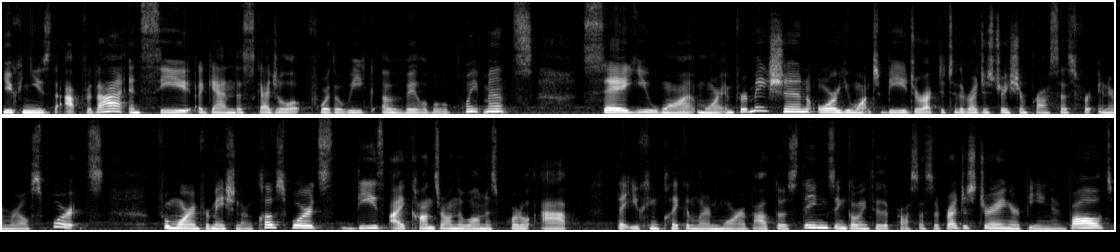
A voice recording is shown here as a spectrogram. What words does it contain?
you can use the app for that and see again the schedule for the week of available appointments. Say you want more information or you want to be directed to the registration process for intramural sports. For more information on club sports, these icons are on the Wellness Portal app that you can click and learn more about those things and going through the process of registering or being involved.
